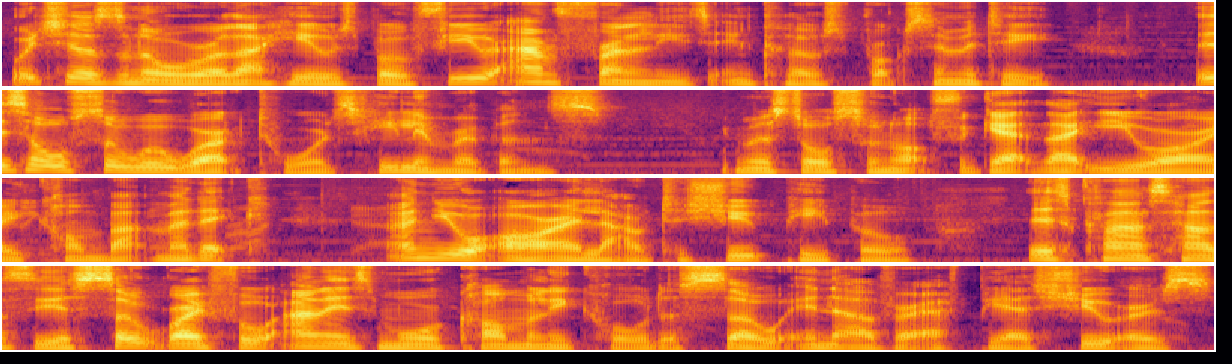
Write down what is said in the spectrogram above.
which has an aura that heals both you and friendlies in close proximity, this also will work towards healing ribbons. You must also not forget that you are a combat medic and you are allowed to shoot people. This class has the assault rifle and is more commonly called assault in other FPS shooters.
